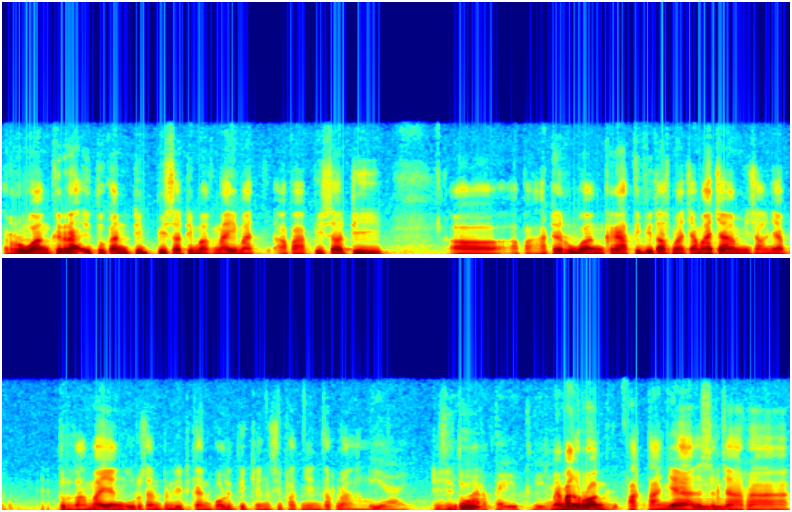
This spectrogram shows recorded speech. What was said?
ruang gerak itu kan di- bisa dimaknai apa? Bisa di uh, apa? Ada ruang kreativitas macam-macam, misalnya terutama yang urusan pendidikan politik yang sifatnya internal. Iya. Di situ partai itu ya. Memang ruang faktanya secara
